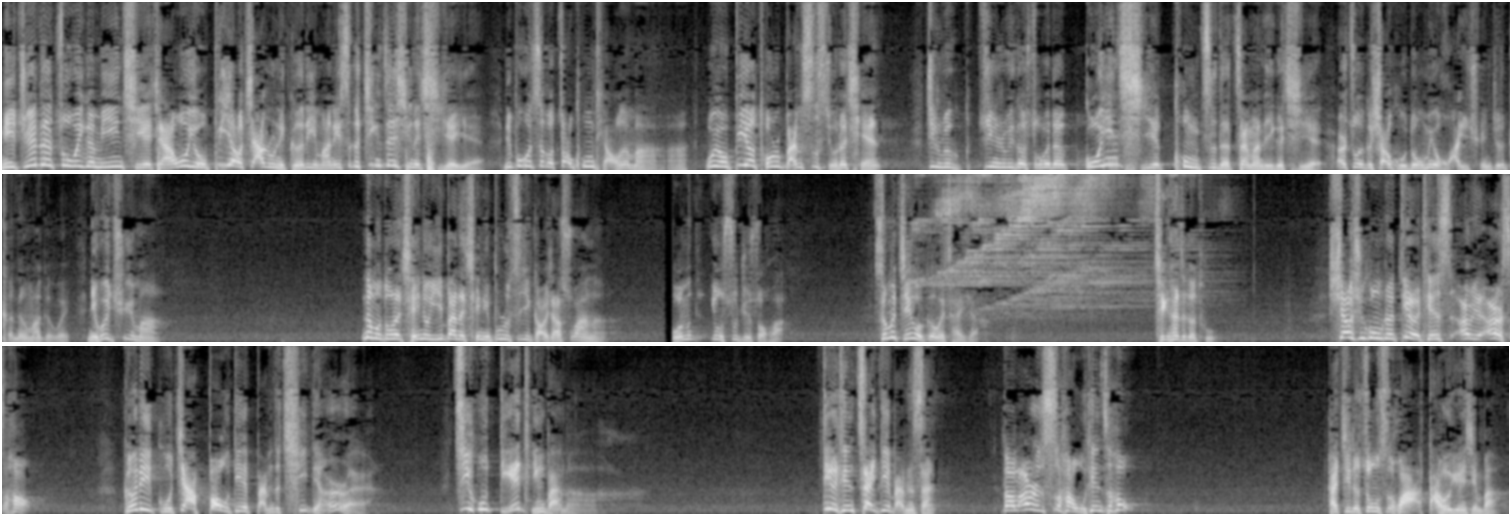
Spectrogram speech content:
你觉得作为一个民营企业家，我有必要加入你格力吗？你是个竞争性的企业耶，你不会是个造空调的嘛？啊，我有必要投入百分之四十九的钱，进入进入一个所谓的国营企业控制的这样的一个企业，而做一个小股东没有话语权，你觉得可能吗？各位，你会去吗？那么多的钱，就一半的钱，你不如自己搞一家算了。我们用数据说话，什么结果？各位猜一下，请看这个图。消息公布的第二天是二月二十号，格力股价暴跌百分之七点二，哎，几乎跌停板了。第二天再跌百分之三，到了二十四号五天之后，还记得中石化打回原形吧？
